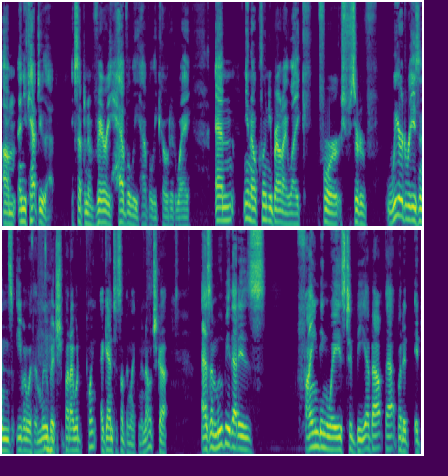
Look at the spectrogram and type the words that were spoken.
Um, and you can't do that except in a very heavily, heavily coded way. And you know, Cluny Brown, I like for sort of weird reasons, even within Lubitsch. but I would point again to something like Ninotchka as a movie that is finding ways to be about that, but it, it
